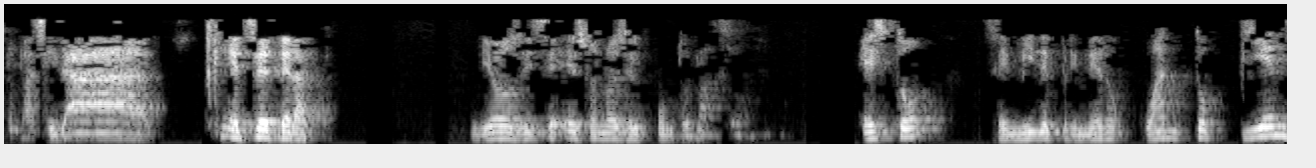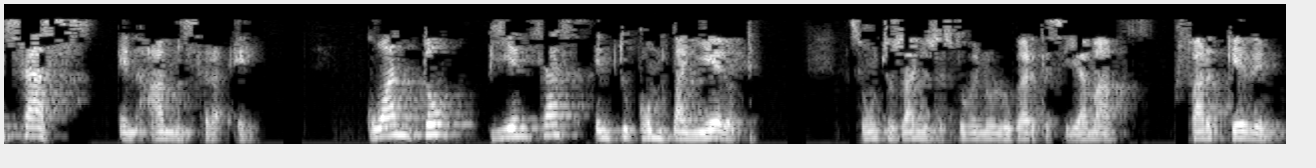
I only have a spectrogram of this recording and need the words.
capacidad, etcétera. Dios dice, eso no es el punto. Esto se mide primero cuánto piensas en Am Israel. ¿Cuánto piensas en tu compañero? Hace muchos años estuve en un lugar que se llama Far Kedem,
